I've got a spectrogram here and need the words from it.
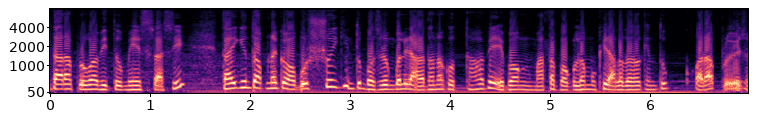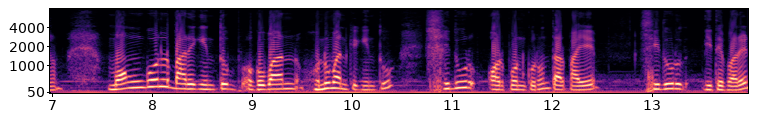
দ্বারা প্রভাবিত মেষ রাশি, তাই কিন্তু আপনাকে অবশ্যই কিন্তু বজরংবলীর আরাধনা করতে হবে এবং মাতা বগলামুখীর আলাদা কিন্তু করা প্রয়োজন। মঙ্গলবারে কিন্তু ভগবান হনুমানকে কিন্তু সিঁদুর অর্পণ করুন, তার পায়ে সিঁদুর দিতে পারেন।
